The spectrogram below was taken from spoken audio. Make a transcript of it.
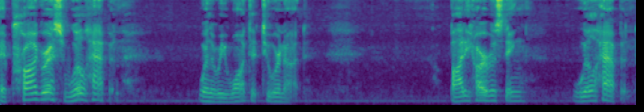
A progress will happen, whether we want it to or not. Body harvesting will happen.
